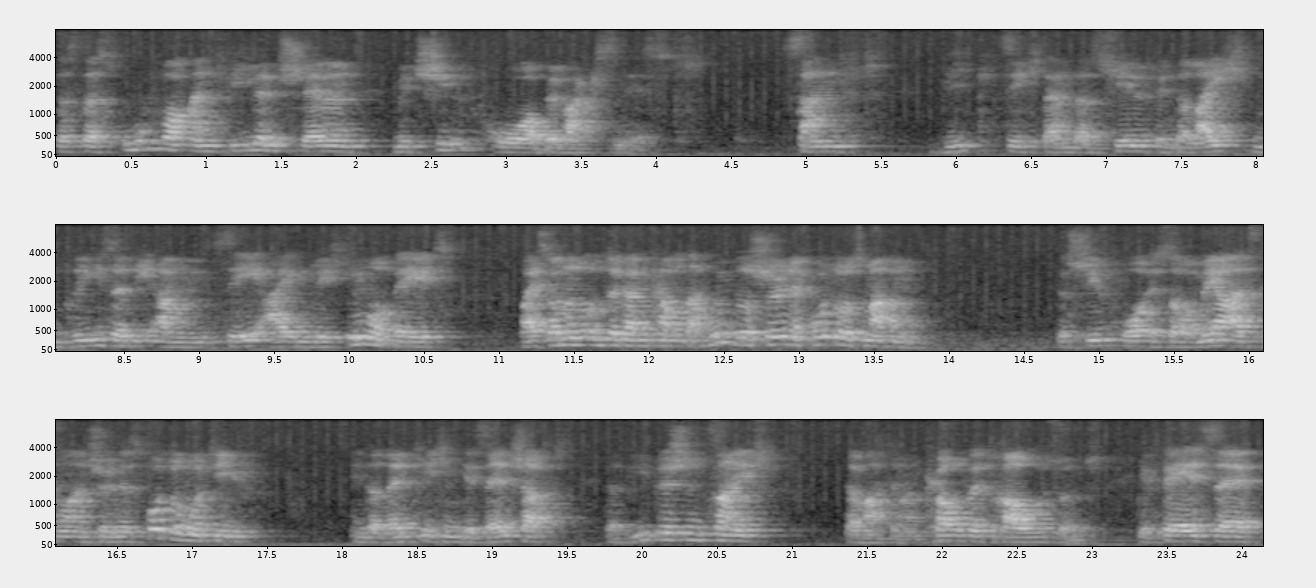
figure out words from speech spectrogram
dass das Ufer an vielen Stellen mit Schilfrohr bewachsen ist. Sanft wiegt sich dann das Schilf in der leichten Brise, die am See eigentlich immer weht. Bei Sonnenuntergang kann man da wunderschöne Fotos machen. Das Schilfrohr ist aber mehr als nur ein schönes Fotomotiv. In der ländlichen Gesellschaft der biblischen Zeit, da machte man Körbe draus und Gefäße,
